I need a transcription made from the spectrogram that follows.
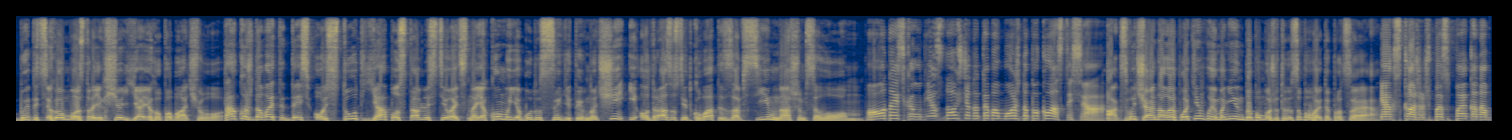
бити цього монстра, якщо я його побачу. Також давайте десь ось тут я поставлю стілець, на якому я буду сидіти вночі і одразу слідкувати за всім нашим селом. Молодець, Кавун, я знав, що на тебе можна покластися. Так, звичайно, але потім ви мені допоможете, не забувайте про це. Як скажеш, безпека нам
